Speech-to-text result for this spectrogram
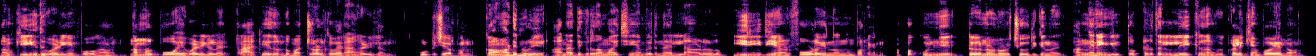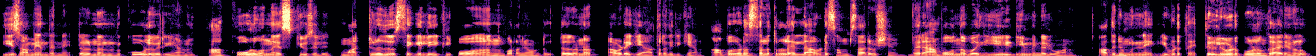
നമുക്ക് ഏത് വഴിയും പോകാമെന്നും നമ്മൾ പോയ വഴികളെ ട്രാക്ക് ചെയ്തുകൊണ്ട് മറ്റൊരാൾക്ക് വരാൻ കഴിയില്ലെന്നും കൂട്ടിച്ചേർക്കുന്നു. കാടിനുള്ളിൽ അനധികൃതമായി ചെയ്യാൻ വരുന്ന എല്ലാ ആളുകളും ഈ രീതിയാണ് ഫോളോ ചെയ്യുന്നതെന്നും പറയുന്നു. അപ്പൊ കുഞ്ഞ് ടേണറിനോട് ചോദിക്കുന്നത് അങ്ങനെയെങ്കിൽ തൊട്ടടുത്ത ലേക്കിൽ നമുക്ക് കളിക്കാൻ പോയാലോ? ഈ സമയം തന്നെ ടേണറിന് കോൾ വരികയാണ്. ആ കോൾ വന്ന എക്സ്ക്യൂസിൽ മറ്റൊരു ദിവസത്തേക്ക് ലേക്കിൽ പോകാമെന്ന് പറഞ്ഞുകൊണ്ട് ടേണർ അവിടേക്ക് യാത്ര തിരിക്കുകയാണ്. അപകട സ്ഥലത്തുള്ള എല്ലാവരുടെയും സംസാര വിഷയം വരാൻ പോകുന്ന വലിയ ഇടിയും മിന്നലുമാണ് അതിനു മുന്നേ ഇവിടുത്തെ തെളിവെടുപ്പുകളും കാര്യങ്ങളും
